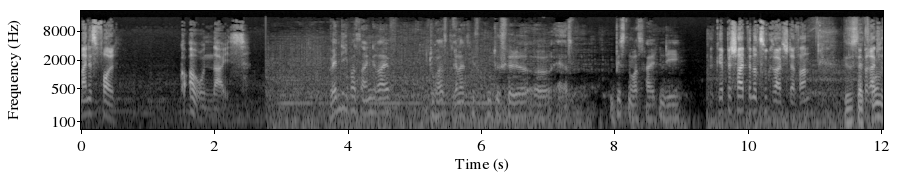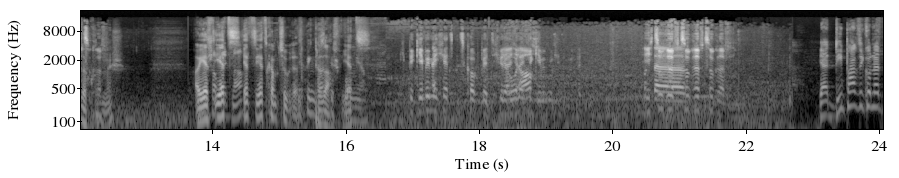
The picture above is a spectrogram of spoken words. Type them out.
Meine ist voll. Oh, nice. Wenn dich was angreift, du hast relativ gute Schilde, äh, erst ein bisschen was halten die. Gib Bescheid, wenn du zugreifst, Stefan. Das ist der Bereit Ton für so Zugriff. komisch. Oh, jetzt, weg, jetzt, ne? jetzt, jetzt kommt Zugriff. Ich bin Pass auf, jetzt. Ich begebe mich jetzt ins Cockpit. Ich wiederhole, ich ich begebe mich ins Cockpit. Ich Zugriff, äh, Zugriff, Zugriff. Ja, die paar Sekunden.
